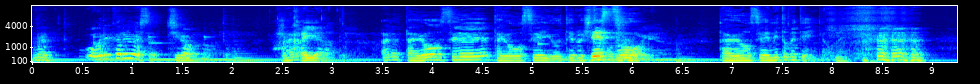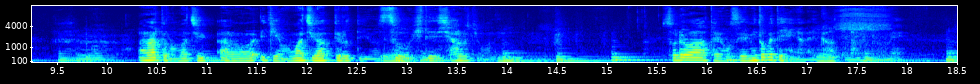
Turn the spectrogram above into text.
まあ俺から言わせたら違うなと思う。破壊やなとあれ多様性多様性言うてる人ほど多様性認めてへんけどね。うん。あなたの間ちあの意見は間違ってるっていうすぐ否定しはるけどね、それは多様性認めてへんやないかってなるけどね、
